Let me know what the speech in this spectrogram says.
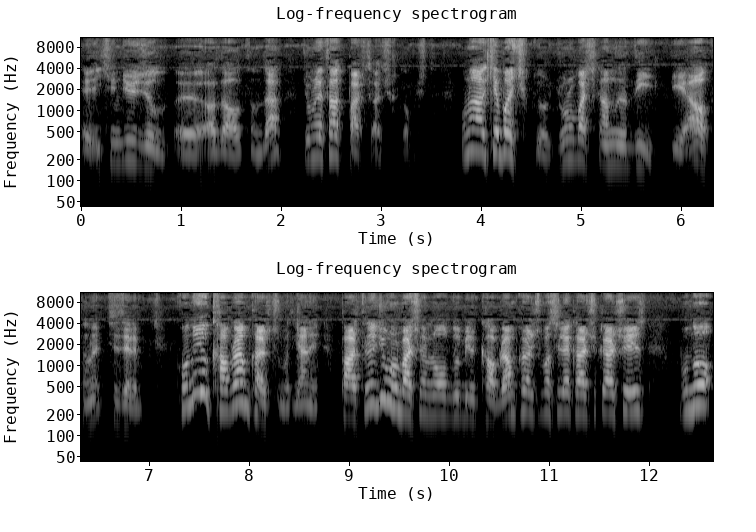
e, ikinci yüzyıl e, adı altında Cumhuriyet Halk Partisi açıklamıştı. Bunu AKP açıklıyor. Cumhurbaşkanlığı değil diye altını çizelim. Konuyu kavram karıştırması yani partili cumhurbaşkanının olduğu bir kavram karıştırmasıyla karşı karşıyayız. Bunu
